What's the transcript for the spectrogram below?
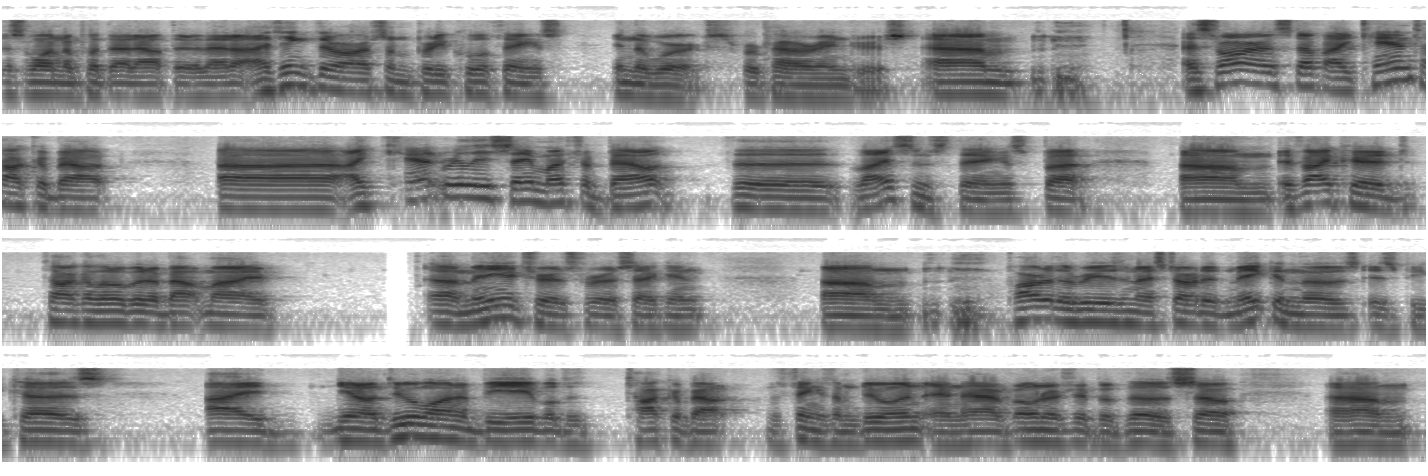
just wanted to put that out there. That I think there are some pretty cool things in the works for Power Rangers. Um, as far as stuff I can talk about, uh, I can't really say much about the license things, but um, if I could talk a little bit about my uh, miniatures for a second, um, part of the reason I started making those is because I, you know, do want to be able to talk about the things I'm doing and have ownership of those. So, um,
